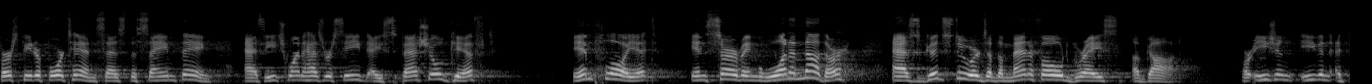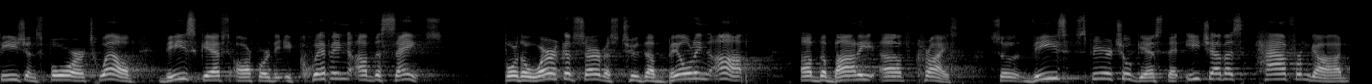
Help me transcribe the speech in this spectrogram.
1 Peter 4:10 says the same thing. As each one has received a special gift, employ it in serving one another as good stewards of the manifold grace of God. Or even, Ephesians 4:12, these gifts are for the equipping of the saints, for the work of service, to the building up of the body of Christ. So these spiritual gifts that each of us have from God,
